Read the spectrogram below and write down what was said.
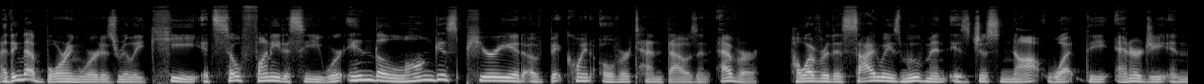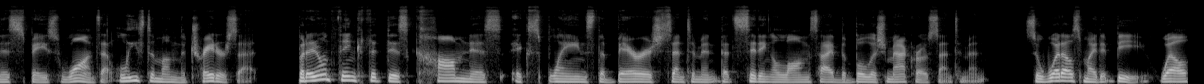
I think that boring word is really key. It's so funny to see we're in the longest period of Bitcoin over 10,000 ever. However, this sideways movement is just not what the energy in this space wants, at least among the trader set. But I don't think that this calmness explains the bearish sentiment that's sitting alongside the bullish macro sentiment. So, what else might it be? Well,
